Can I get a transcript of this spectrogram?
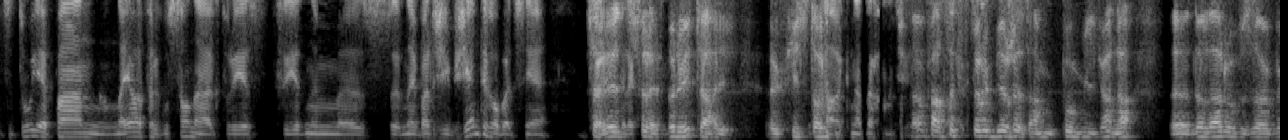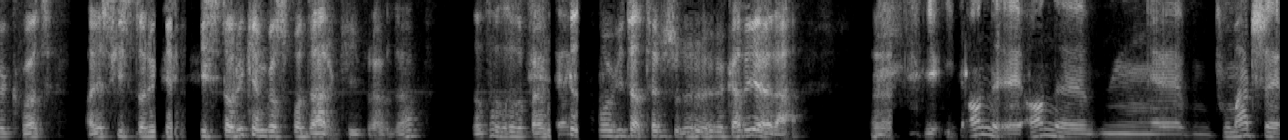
cytuje pan Nialla Fergusona, który jest jednym z najbardziej wziętych obecnie. Celebryta historii. Tak, na zachodzie. Facet, który bierze tam pół miliona e, dolarów za wykład, a jest historykiem, historykiem gospodarki, prawda? No to, to zupełnie niesamowita też e, kariera. I on, on mm, e, tłumaczy,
